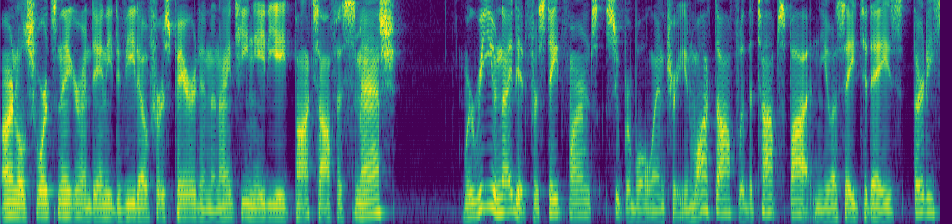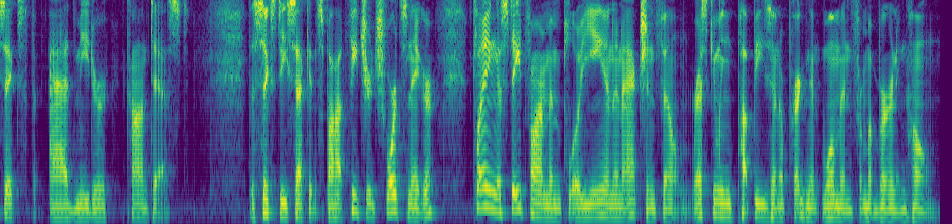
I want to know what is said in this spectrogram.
Arnold Schwarzenegger and Danny DeVito, first paired in a 1988 box office smash, were reunited for State Farm's Super Bowl entry and walked off with the top spot in USA Today's 36th ad meter contest. The 60 second spot featured Schwarzenegger playing a State Farm employee in an action film, rescuing puppies and a pregnant woman from a burning home.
